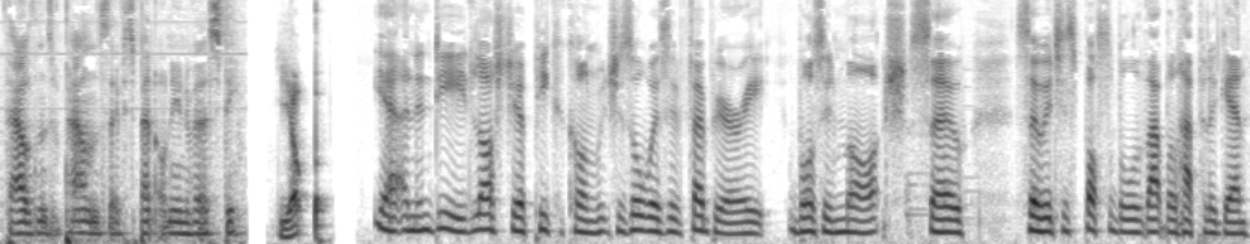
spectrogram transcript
thousands of pounds they've spent on university. Yep. Yeah, and indeed, last year PicoCon, which is always in February, was in March. So, so it is possible that that will happen again.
